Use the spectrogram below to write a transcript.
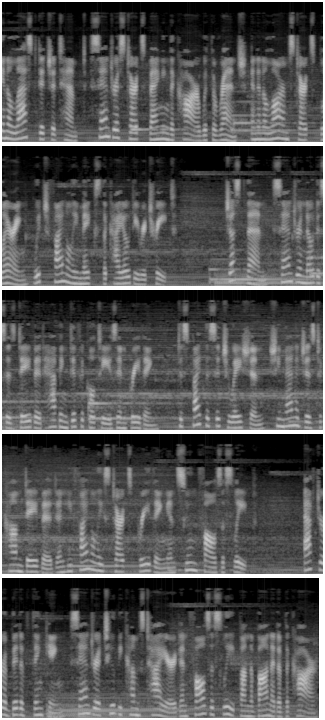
In a last-ditch attempt, Sandra starts banging the car with the wrench, and an alarm starts blaring, which finally makes the coyote retreat. Just then, Sandra notices David having difficulties in breathing. Despite the situation, she manages to calm David and he finally starts breathing and soon falls asleep. After a bit of thinking, Sandra too becomes tired and falls asleep on the bonnet of the car.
